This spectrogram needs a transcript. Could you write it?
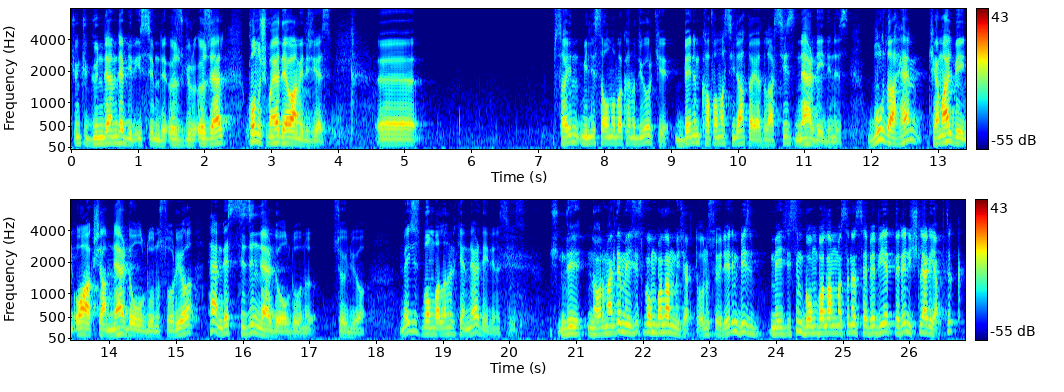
Çünkü gündemde bir isimdi Özgür Özel. Konuşmaya devam edeceğiz. Ee, Sayın Milli Savunma Bakanı diyor ki benim kafama silah dayadılar siz neredeydiniz? Burada hem Kemal Bey'in o akşam nerede olduğunu soruyor hem de sizin nerede olduğunu söylüyor. Meclis bombalanırken neredeydiniz siz? Şimdi normalde meclis bombalanmayacaktı onu söyleyelim. Biz meclisin bombalanmasına sebebiyet veren işler yaptık.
